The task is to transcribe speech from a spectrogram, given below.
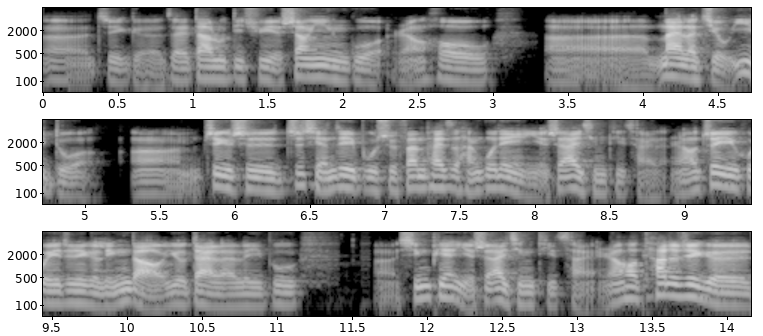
呃这个在大陆地区也上映过，然后呃卖了九亿多，嗯，这个是之前这一部是翻拍自韩国电影，也是爱情题材的，然后这一回这个领导又带来了一部。啊，新片也是爱情题材，然后他的这个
